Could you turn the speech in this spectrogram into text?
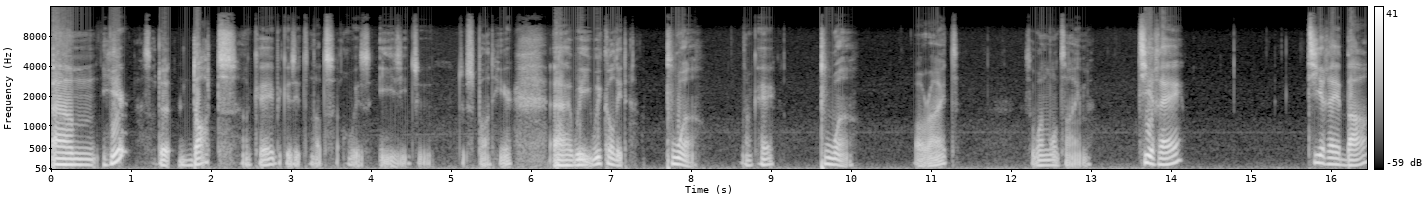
Um, here so the dot okay? Because it's not always easy to to spot here uh, we we call it point okay? Point. All right? So one more time. Tiret tiret bas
